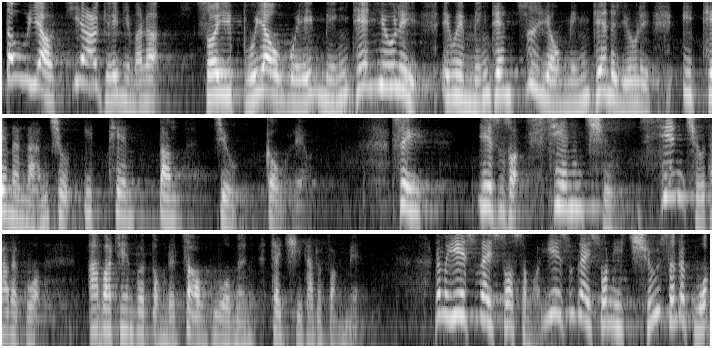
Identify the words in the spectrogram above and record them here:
都要加给你们了。所以不要为明天忧虑，因为明天自有明天的忧虑。一天的难处，一天当就够了。”所以耶稣说：“先求，先求他的国。”阿爸天父懂得照顾我们在其他的方面。那么耶稣在说什么？耶稣在说：“你求神的国，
